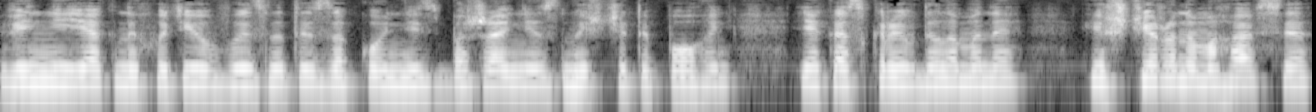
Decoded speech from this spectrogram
Він ніяк не хотів визнати законність бажання знищити погань, яка скривдила мене, і щиро намагався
